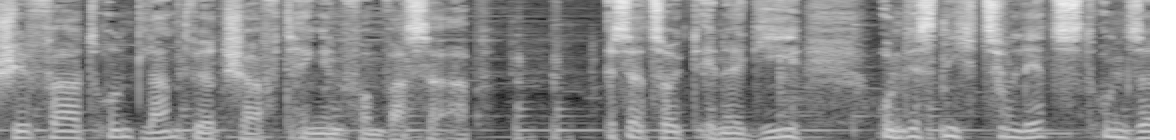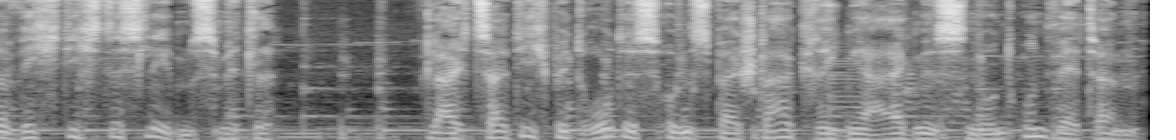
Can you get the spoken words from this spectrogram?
Schifffahrt und Landwirtschaft hängen vom Wasser ab. Es erzeugt Energie und ist nicht zuletzt unser wichtigstes Lebensmittel. Gleichzeitig bedroht es uns bei Starkregenereignissen und Unwettern,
